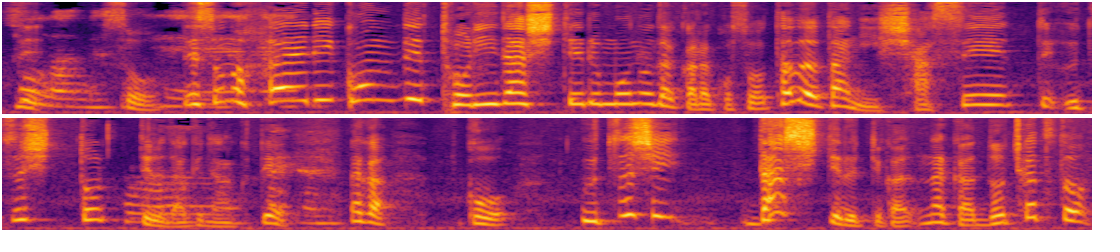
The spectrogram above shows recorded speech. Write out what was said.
そうなんですそう。ねで、その入り込んで取り出してるものだからこそ、ただ単に写生って写し取ってるだけじゃなくてなんか、こう、写し出してるっていうか、なんか、どっちかっていうと、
